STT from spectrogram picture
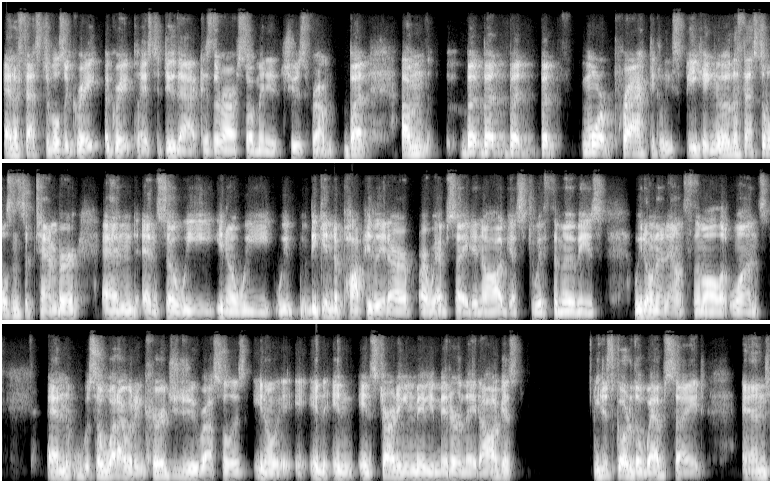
and a festival is a great a great place to do that because there are so many to choose from. But um, but but but but more practically speaking, the festival's in September, and and so we you know we we begin to populate our our website in August with the movies. We don't announce them all at once. And so what I would encourage you to do, Russell, is, you know, in, in, in starting in maybe mid or late August, you just go to the website and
